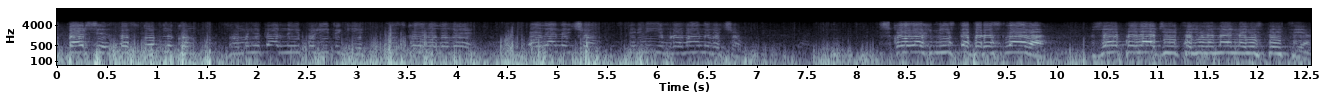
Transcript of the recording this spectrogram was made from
з першим заступником з гуманітарної політики міського голови Оленичем Сергієм Романовичем в школах міста Борислава вже впроваджується ювенальна юстиція.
